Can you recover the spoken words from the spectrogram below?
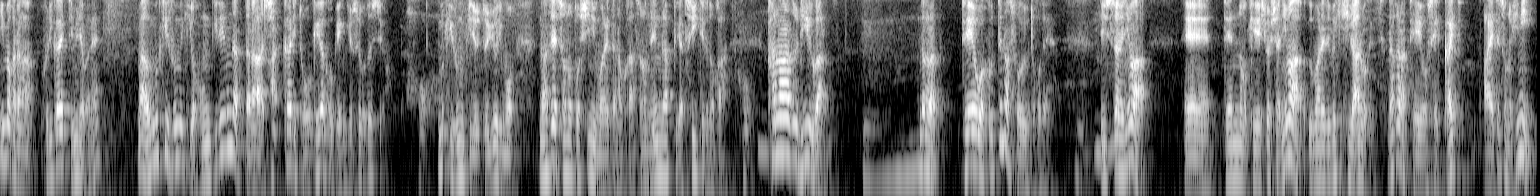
今から振り返ってみればねまあ向き不向きを本気で言うんだったらしっかり統計学を勉強することですよ、ほ向き不向きというよりもなぜその年に生まれたのかその年月日がついてるのか必ず理由があるんです。だから帝王学っていうのはそういうところで実際には、えー天皇継承者には生まれるべき日があるわけですよ。だから帝王切開ってあえてその日に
